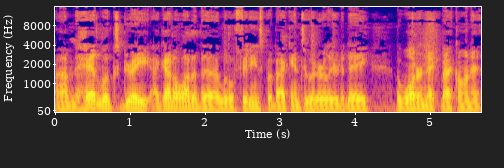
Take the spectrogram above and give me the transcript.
Um, the head looks great. I got a lot of the little fittings put back into it earlier today, the water neck back on it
